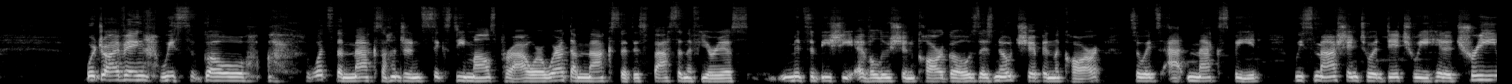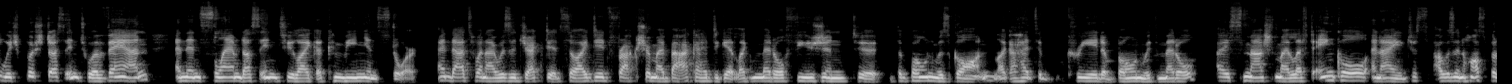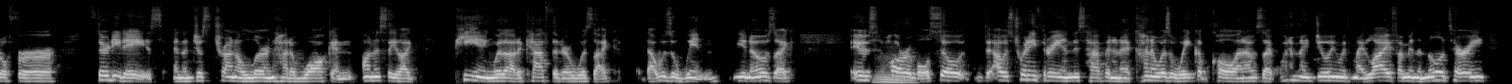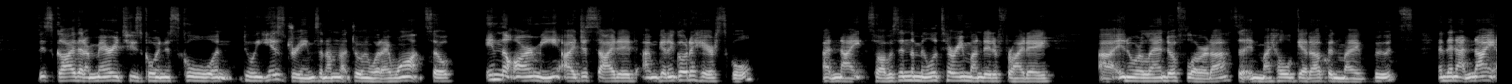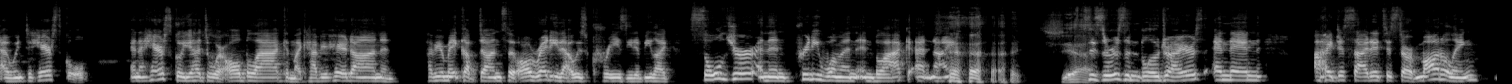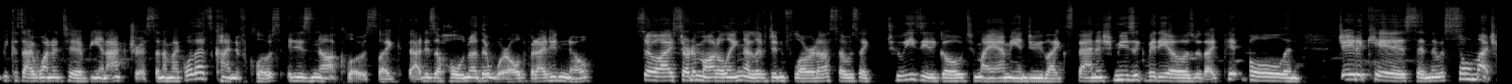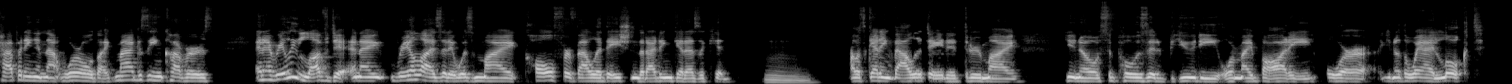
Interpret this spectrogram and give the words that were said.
we're driving. We go, uh, what's the max? 160 miles per hour. We're at the max that this Fast and the Furious Mitsubishi Evolution car goes. There's no chip in the car, so it's at max speed. We smash into a ditch. We hit a tree, which pushed us into a van and then slammed us into like a convenience store. And that's when I was ejected. So I did fracture my back. I had to get like metal fusion to the bone was gone. Like I had to create a bone with metal. I smashed my left ankle and I just, I was in hospital for 30 days and I'm just trying to learn how to walk. And honestly, like peeing without a catheter was like, that was a win. You know, it was like, it was Mm. horrible. So th- I was 23 and this happened, and it kind of was a wake up call. And I was like, what am I doing with my life? I'm in the military. This guy that I'm married to is going to school and doing his dreams, and I'm not doing what I want. So in the army, I decided I'm going to go to hair school at night. So I was in the military Monday to Friday uh, in Orlando, Florida. So in my whole get up and my boots. And then at night, I went to hair school. And at hair school, you had to wear all black and like have your hair done and have your makeup done. So already that was crazy to be like soldier and then pretty woman in black at night, yeah. scissors and blow dryers. And then I decided to start modeling because I wanted to be an actress. And I'm like, well, that's kind of close. It is not close. Like that is a whole nother world, but I didn't know. So I started modeling. I lived in Florida. So it was like too easy to go to Miami and do like Spanish music videos with like Pitbull and Jadakiss. And there was so much happening in that world, like magazine covers. And I really loved it. And I realized that it was my call for validation that I didn't get as a kid. Mm. I was getting validated through my, you know, supposed beauty or my body or, you know, the way I looked,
